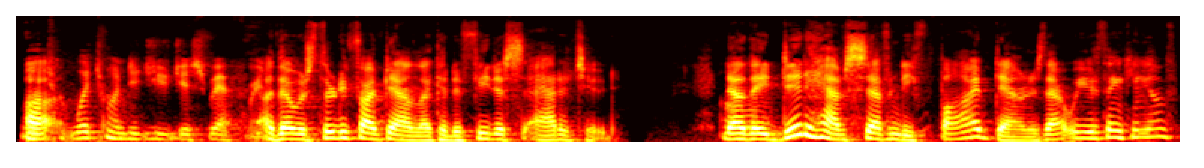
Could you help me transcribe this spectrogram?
Which, Uh, which one did you just reference? Uh, that was 35 down, like a defeatist's attitude. Now, they did have 75 down. Is that what you're thinking of?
